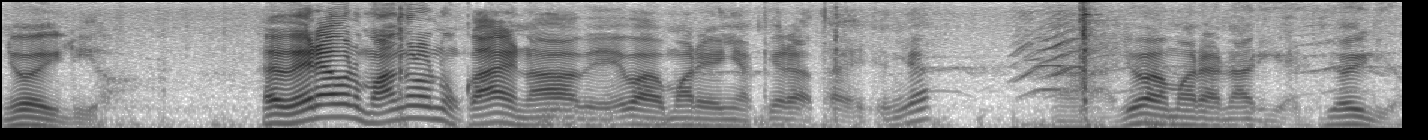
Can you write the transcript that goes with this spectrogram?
જોઈ લ્યો. હવે વેરાવળ માંગરોનું કાંઈ ના આવે એવા અમારે અહીંયા કેરા થાય સમજ્યા? હા, જો અમારા નારિયેળ, જોઈ લ્યો.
